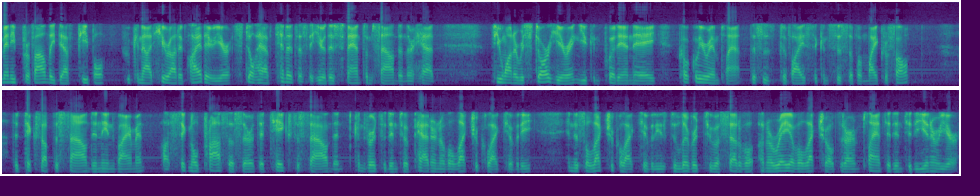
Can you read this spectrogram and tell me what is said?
many profoundly deaf people who cannot hear out of either ear still have tinnitus. They hear this phantom sound in their head. If you want to restore hearing, you can put in a cochlear implant. This is a device that consists of a microphone that picks up the sound in the environment, a signal processor that takes the sound and converts it into a pattern of electrical activity. And this electrical activity is delivered to a set of an array of electrodes that are implanted into the inner ear.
